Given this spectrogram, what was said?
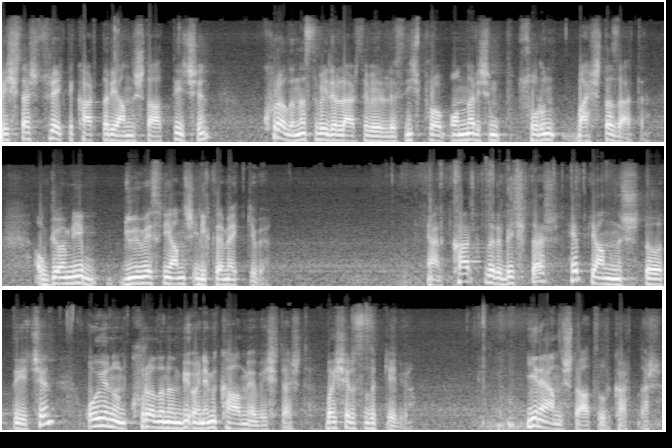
Beşiktaş sürekli kartları yanlış dağıttığı için kuralı nasıl belirlerse belirlesin. Hiç problem, onlar için sorun başta zaten. O gömleği düğmesini yanlış iliklemek gibi. Yani kartları Beşiktaş hep yanlış dağıttığı için oyunun kuralının bir önemi kalmıyor Beşiktaş'ta. Başarısızlık geliyor. Yine yanlış dağıtıldı kartlar.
